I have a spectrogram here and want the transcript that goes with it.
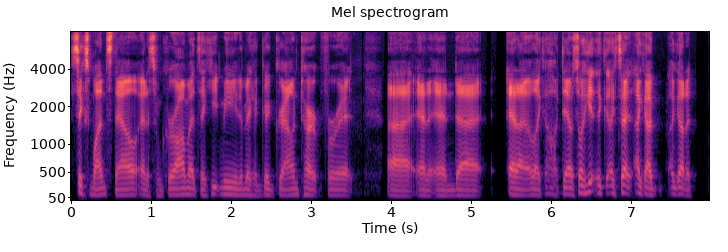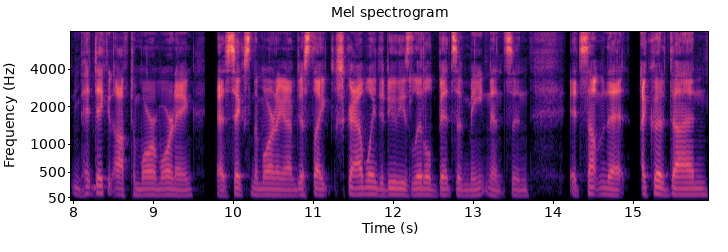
six months now, and some grommets. I keep meaning to make a good ground tarp for it, uh, and and uh, and I'm like, oh damn! So he, like I said, I got I got to take it off tomorrow morning at six in the morning. I'm just like scrambling to do these little bits of maintenance, and it's something that I could have done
